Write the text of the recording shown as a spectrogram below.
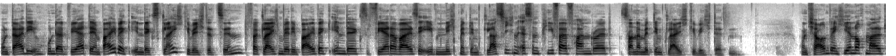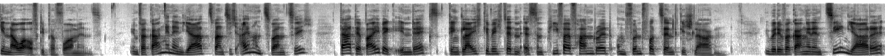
Und da die 100 Werte im Buyback-Index gleichgewichtet sind, vergleichen wir den Buyback-Index fairerweise eben nicht mit dem klassischen S&P 500, sondern mit dem gleichgewichteten. Und schauen wir hier nochmal genauer auf die Performance. Im vergangenen Jahr 2021, da hat der Buyback-Index den gleichgewichteten S&P 500 um 5% geschlagen. Über die vergangenen 10 Jahre,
